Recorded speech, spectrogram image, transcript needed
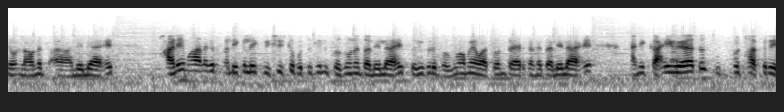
लावण्यात आलेले आहेत. ठाणे महानगरपालिकेला एक विशिष्ट पद्धतीने सजवण्यात आलेलं आहे. सगळीकडे भगवामय वातावरण तयार करण्यात आलेलं आहे. आणि काही वेळातच उद्धव ठाकरे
